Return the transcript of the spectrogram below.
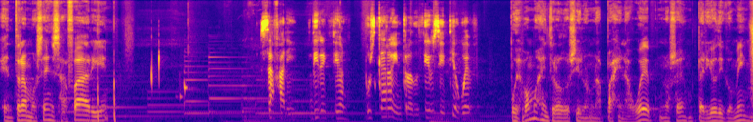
Entramos en Safari. Safari, dirección, buscar o introducir sitio web. Pues vamos a introducir una página web, no sé, un periódico mismo.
